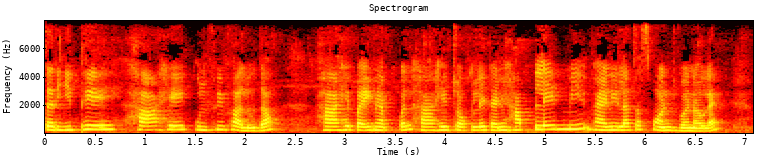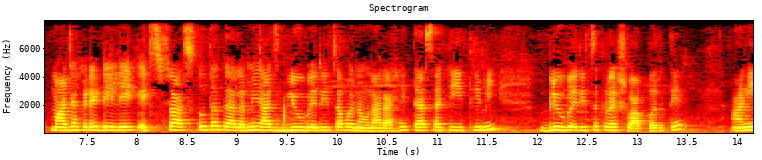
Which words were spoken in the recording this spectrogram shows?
तर इथे हा आहे कुल्फी फालुदा हा आहे पायनॅपल हा आहे चॉकलेट आणि हा प्लेन मी व्हॅनिलाचा स्पॉन्ज बनवला आहे माझ्याकडे डेली एक एक्स्ट्रा असतो तर त्याला मी आज ब्ल्यूबेरीचा बनवणार आहे. त्यासाठी इथे मी ब्ल्यूबेरीचं क्रश वापरते. आणि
